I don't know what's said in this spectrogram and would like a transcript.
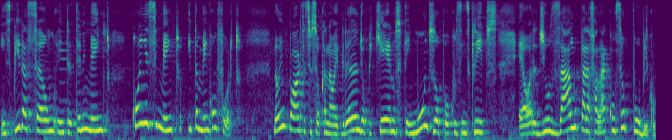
inspiração, entretenimento, conhecimento e também conforto. Não importa se o seu canal é grande ou pequeno, se tem muitos ou poucos inscritos, é hora de usá-lo para falar com seu público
